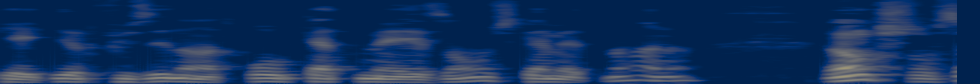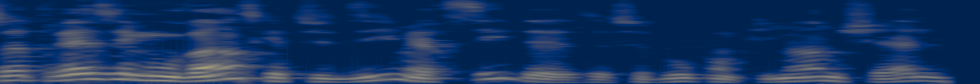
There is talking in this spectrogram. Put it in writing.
qui, a été refusé dans trois ou quatre maisons jusqu'à maintenant. Là. Donc, je trouve ça très émouvant ce que tu dis. Merci de, de ce beau compliment, Michel.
